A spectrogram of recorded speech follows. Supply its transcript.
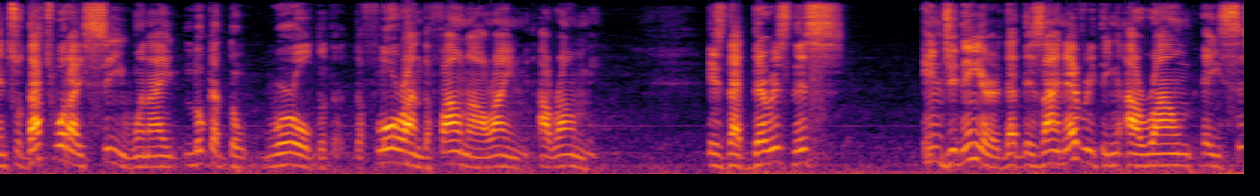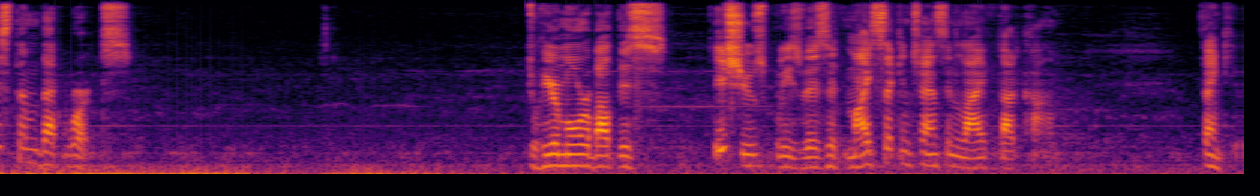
and so that's what I see when I look at the world, the, the flora and the fauna around, around me, is that there is this engineer that design everything around a system that works. To hear more about these issues, please visit mysecondchanceinlife.com. Thank you.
